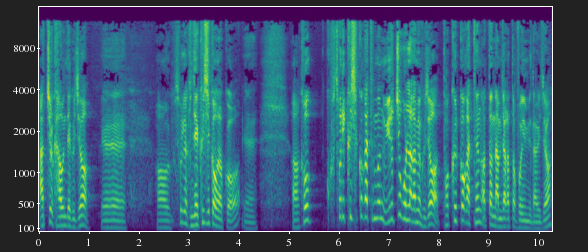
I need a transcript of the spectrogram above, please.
앞줄 가운데, 그죠? 예. 어, 소리가 굉장히 크실 것 같고, 예. 어, 그, 소리 크실 것 같으면 위로 쭉 올라가면 그죠? 더 클 것 같은 어떤 남자가 또 보입니다. 그죠?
